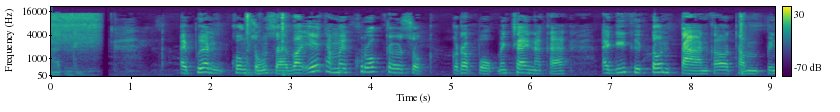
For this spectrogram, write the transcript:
าดไอ้เพื่อนคงสงสัยว่า เอ๊ะทำไมครกเธอสก กระปกไม่ใช่นะคะ อันนี้คือต้นตาลเขาทำเป็น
